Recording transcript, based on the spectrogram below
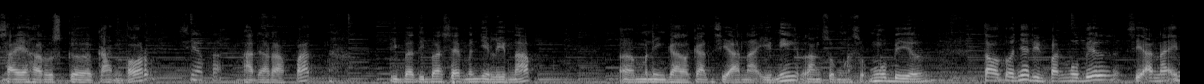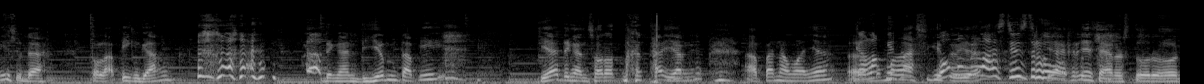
saya harus ke kantor siapa? ada rapat tiba-tiba saya menyelinap e, meninggalkan si anak ini langsung masuk mobil. Tahu-taunya di depan mobil si anak ini sudah tolak pinggang dengan diem tapi ya dengan sorot mata yang apa namanya e, Galak gitu? memelas gitu, gitu oh, ya. memelas justru. Ya akhirnya saya harus turun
